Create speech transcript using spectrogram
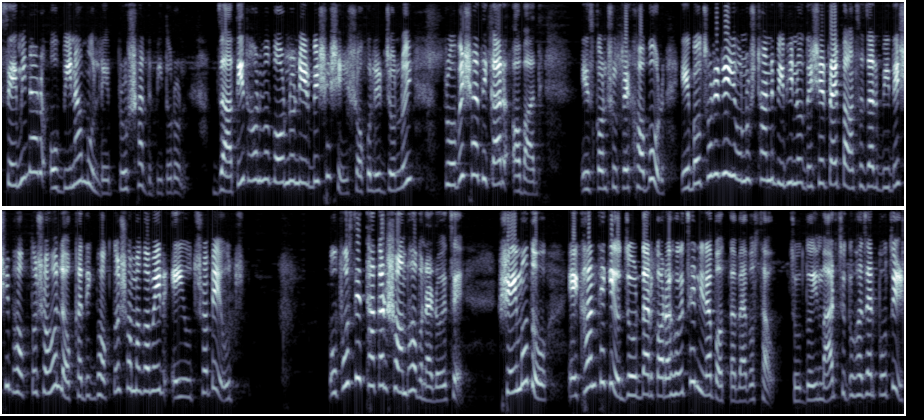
সেমিনার ও বিনামূল্যে প্রসাদ বিতরণ। জাতি, ধর্ম, বর্ণ নির্বিশেষে সকলের জন্যই প্রবেশাধিকার অবাধ। ইসকন সূত্রে খবর, এবছরের এই অনুষ্ঠান বিভিন্ন দেশের প্রায় পাঁচ হাজার বিদেশি ভক্ত সহ লক্ষাধিক ভক্ত সমাগমের এই উৎসবে উৎস- উপস্থিত থাকার সম্ভাবনা রয়েছে। সেই মতো এখান থেকেও জোরদার করা হয়েছে নিরাপত্তা ব্যবস্থাও। চোদ্দই মার্চ দু হাজার পঁচিশ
